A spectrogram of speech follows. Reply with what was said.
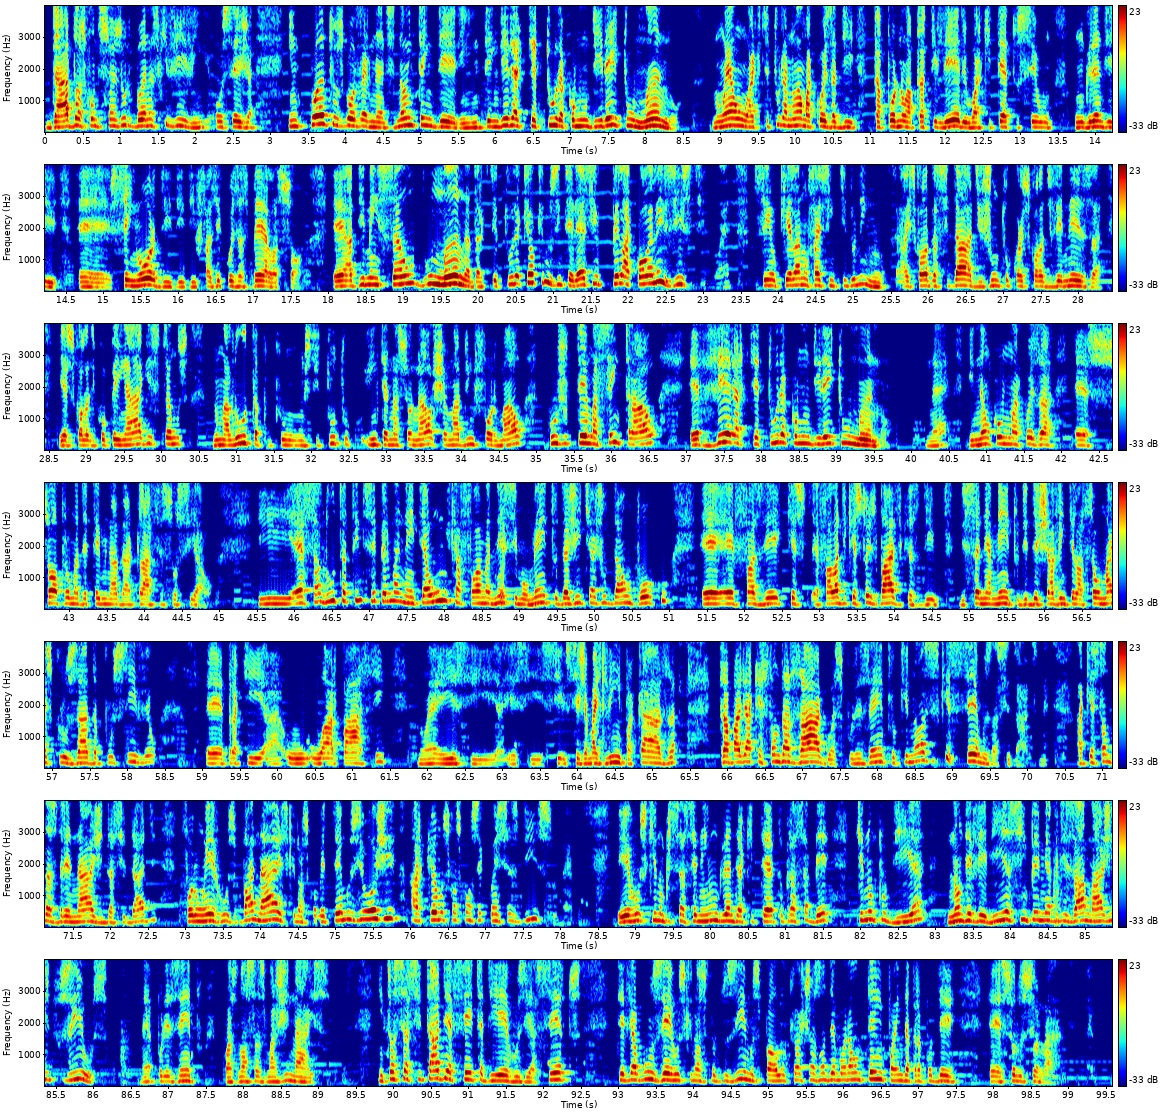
dado as condições urbanas que vivem, ou seja, enquanto os governantes não entenderem, entenderem a arquitetura como um direito humano, não é um, arquitetura não é uma coisa de para pôr numa prateleira e o arquiteto ser um, um grande é, senhor de, de, de, fazer coisas belas só. É a dimensão humana da arquitetura que é o que nos interessa e pela qual ela existe. É? Sem o que ela não faz sentido nenhum. A Escola da Cidade, junto com a Escola de Veneza e a Escola de Copenhague, estamos numa luta para um instituto internacional chamado Informal, cujo tema central é ver a arquitetura como um direito humano. Né? E não como uma coisa é, só para uma determinada classe social. E essa luta tem de ser permanente. A única forma, nesse momento, da gente ajudar um pouco é, é fazer é falar de questões básicas de, de saneamento, de deixar a ventilação mais cruzada possível, é, para que a, o, o, ar passe, não é esse, esse seja mais limpa a casa, trabalhar a questão das águas, por exemplo, que nós esquecemos nas cidades. Né? A questão das drenagens da cidade foram erros banais que nós cometemos e hoje arcamos com as consequências disso. Né? Erros que não precisa ser nenhum grande arquiteto para saber que não podia, não deveria se impermeabilizar a margem dos rios, né? por exemplo, com as nossas marginais. Então, se a cidade é feita de erros e acertos, teve alguns erros que nós produzimos, Paulo, que eu acho que nós vamos demorar um tempo ainda para poder é, solucionar,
